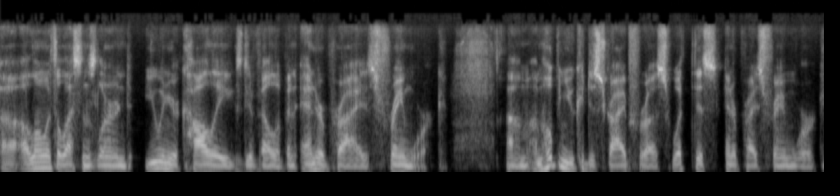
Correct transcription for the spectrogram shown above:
uh, along with the lessons learned, you and your colleagues develop an enterprise framework. Um, I'm hoping you could describe for us what this enterprise framework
